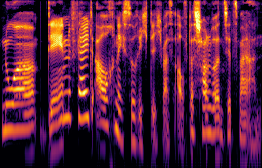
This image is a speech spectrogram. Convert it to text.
Nur denen fällt auch nicht so richtig was auf. Das schauen wir uns jetzt mal an.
